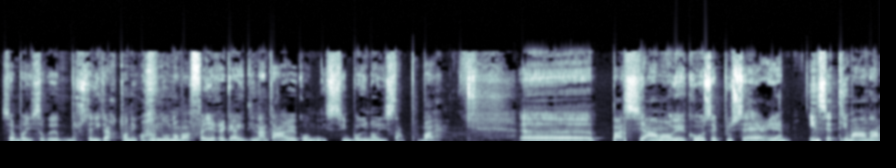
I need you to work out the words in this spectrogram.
Sembra visto quelle buste di cartone quando uno va a fare i regali di Natale con il simbolino di stampa. Vabbè. Eh, passiamo alle cose più serie. In settimana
